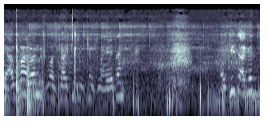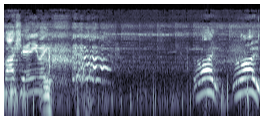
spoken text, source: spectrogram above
Yeah, I'm to run before this guy comes and kicks my head in. I'll get a good bash anyway. right, right.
